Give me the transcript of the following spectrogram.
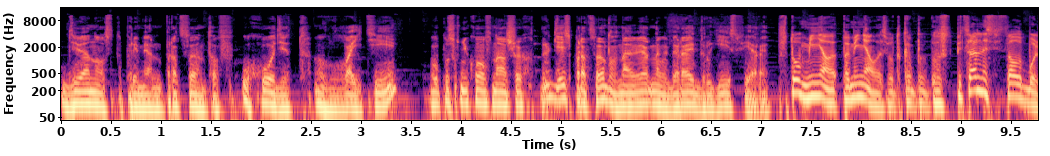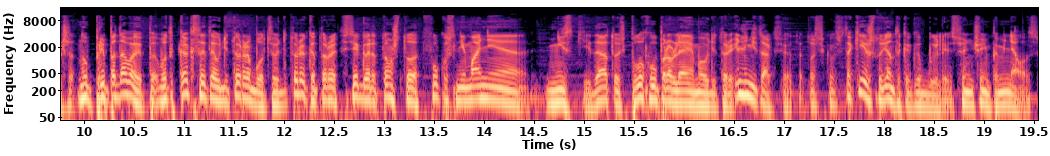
90 примерно процентов уходит в IT, выпускников наших, ну, 10%, наверное, выбирает другие сферы. Что меняло, поменялось? Вот как бы специальностей стало больше. Ну, преподавай, вот как с этой аудиторией работать? Аудитория, которая все говорят о том, что фокус внимания низкий, да, то есть плохо управляемая аудитория. Или не так все это? То есть такие же студенты, как и были, все ничего не поменялось.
